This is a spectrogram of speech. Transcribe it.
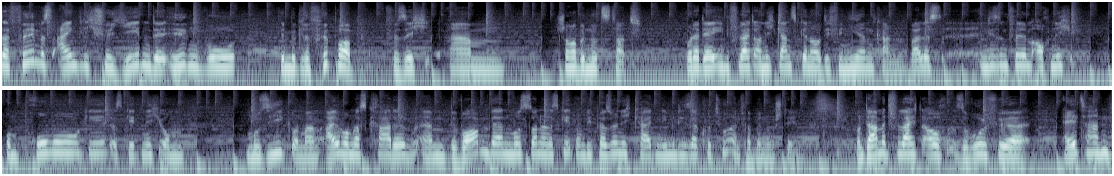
Dieser Film ist eigentlich für jeden, der irgendwo den Begriff Hip-Hop für sich ähm, schon mal benutzt hat. Oder der ihn vielleicht auch nicht ganz genau definieren kann. Weil es in diesem Film auch nicht um Promo geht, es geht nicht um Musik und meinem Album, das gerade ähm, beworben werden muss, sondern es geht um die Persönlichkeiten, die mit dieser Kultur in Verbindung stehen. Und damit vielleicht auch sowohl für Eltern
